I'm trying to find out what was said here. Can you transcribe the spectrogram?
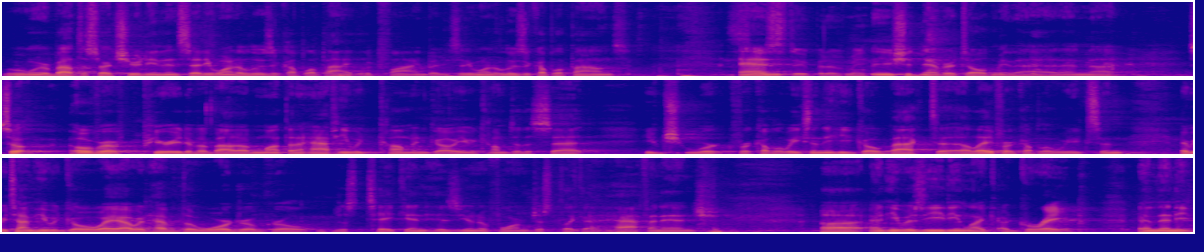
when we were about to start shooting and said he wanted to lose a couple of pounds. He looked fine, but he said he wanted to lose a couple of pounds. So stupid of me. You should never have told me that. And uh, so over a period of about a month and a half, he would come and go. He would come to the set. He'd work for a couple of weeks, and then he'd go back to LA for a couple of weeks. And every time he would go away, I would have the wardrobe girl just take in his uniform just like a half an inch. Uh, and he was eating like a grape. And then he,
